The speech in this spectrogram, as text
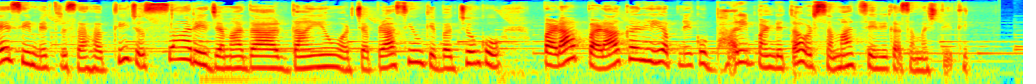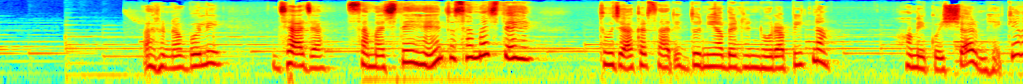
ऐसी मित्र साहब थी जो सारे जमादार, दाइयों और चपरासियों के बच्चों को पढ़ा पढ़ा कर ही अपने को भारी पंडिता और समाज सेविका समझती थी। अरुणा बोली, जा जा, समझते हैं तो समझते हैं। तू जाकर सारी दुनिया में ढिंढोरा पीटना। हमें कोई शर्म है क्या?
